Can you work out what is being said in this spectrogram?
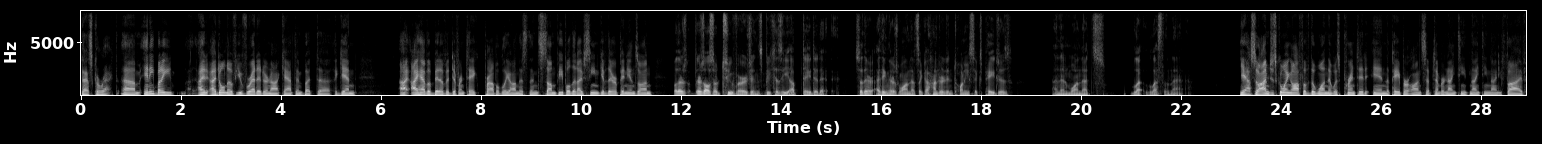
That's correct. Um, anybody, I, I don't know if you've read it or not, Captain, but uh, again, I, I have a bit of a different take probably on this than some people that I've seen give their opinions on. Well, there's there's also two versions because he updated it. So there, I think there's one that's like 126 pages, and then one that's le- less than that. Yeah, so I'm just going off of the one that was printed in the paper on September 19th, 1995,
